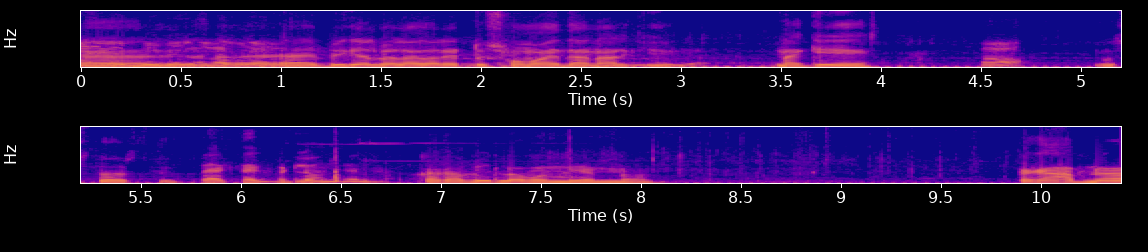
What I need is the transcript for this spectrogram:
হ্যাঁ বিকেল বেলা করে। একটু সময় দেন আর কি। নাকি? হ্যাঁ। বুঝতে পারছি। কাকা বিট লবণ দিয়েন না। কাকা আপনার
